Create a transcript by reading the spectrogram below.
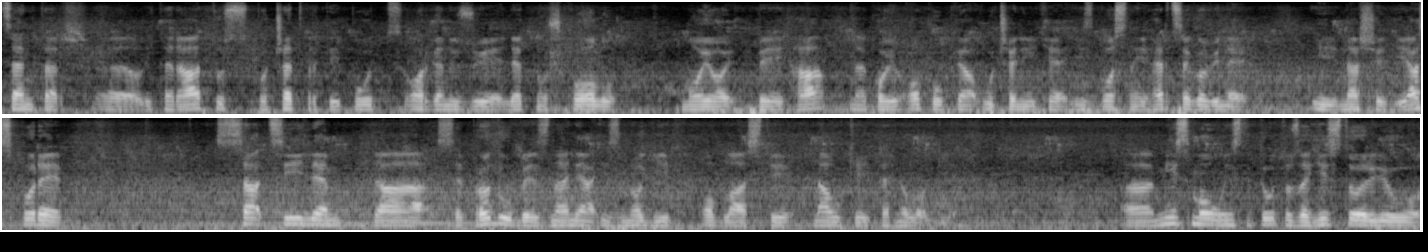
Centar e, Literatus po četvrti put organizuje ljetnu školu mojoj BiH na kojoj okuplja učenike iz Bosne i Hercegovine i naše dijaspore sa ciljem da se prodube znanja iz mnogih oblasti nauke i tehnologije. Mi smo u Institutu za historiju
